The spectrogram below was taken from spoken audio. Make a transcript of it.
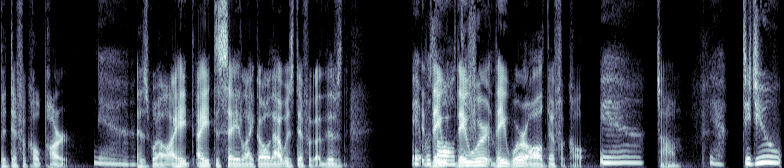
the difficult part yeah. as well. I hate I hate to say like, oh, that was difficult. This, It was they all they were they were all difficult. yeah. So yeah. Did you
